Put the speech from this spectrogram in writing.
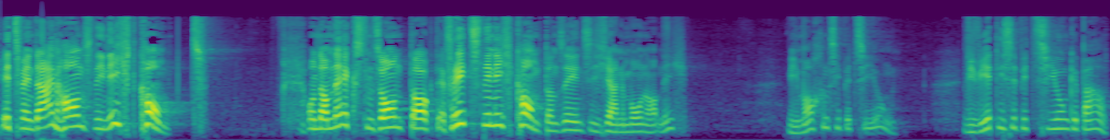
Jetzt, wenn dein Hansli nicht kommt, und am nächsten Sonntag der Fritzli nicht kommt, dann sehen sie sich einen Monat nicht. Wie machen sie Beziehungen? Wie wird diese Beziehung gebaut?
